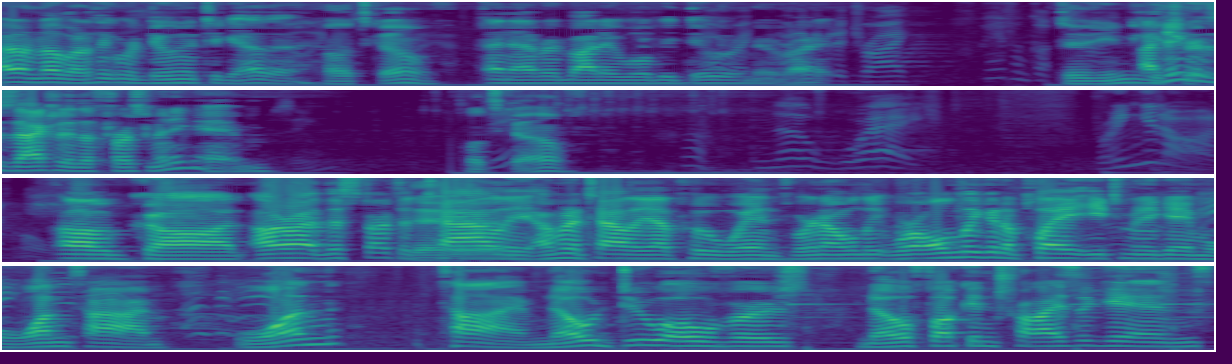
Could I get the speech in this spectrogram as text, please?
I don't know, but I think we're doing it together. Oh, let's go. And everybody will be doing it right. Dude, you need to I think your... this is actually the first minigame. Let's go. No way. Bring it on. Oh god. Alright, this starts a Dude. tally. I'm gonna tally up who wins. We're gonna only we're only gonna play each minigame one time. One time. No do overs, no fucking tries agains.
